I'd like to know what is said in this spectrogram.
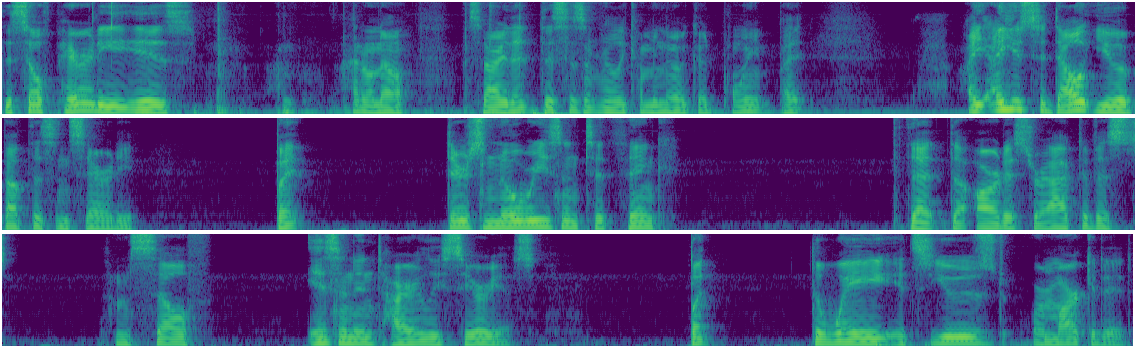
the self parody is I don't know. Sorry that this isn't really coming to a good point, but I I used to doubt you about the sincerity. But there's no reason to think that the artist or activist himself isn't entirely serious. But the way it's used or marketed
